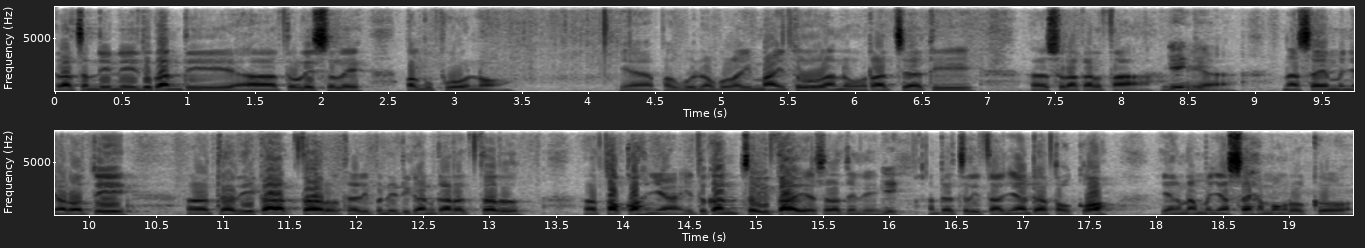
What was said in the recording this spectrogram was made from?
Serat centini itu kan ditulis oleh Pak Kubuwono. Ya Pak Kubuwono V itu anu raja di eh, Surakarta. Iya. Ya. Nah saya menyoroti eh, dari karakter dari pendidikan karakter eh, tokohnya itu kan cerita ya serat ini. Iya. Ada ceritanya ada tokoh yang namanya Syekh Mongrogo.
